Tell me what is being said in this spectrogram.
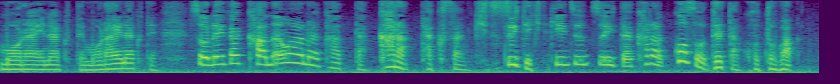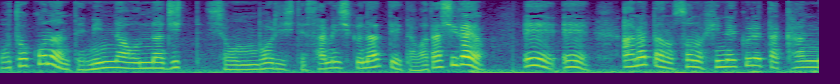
もらえなくてもらえなくて。それが叶わなかったからたくさん傷ついてきて。傷ついたからこそ出た言葉。男なんてみんな同じってしょんぼりして寂しくなっていた私がよ。ええええ。あなたのそのひねくれた考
